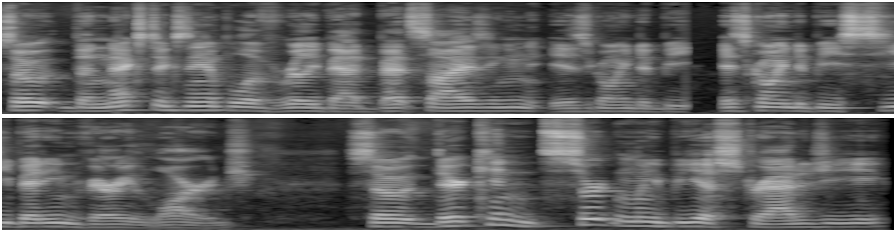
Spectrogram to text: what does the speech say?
So the next example of really bad bet sizing is going to be is going to be c betting very large. So there can certainly be a strategy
